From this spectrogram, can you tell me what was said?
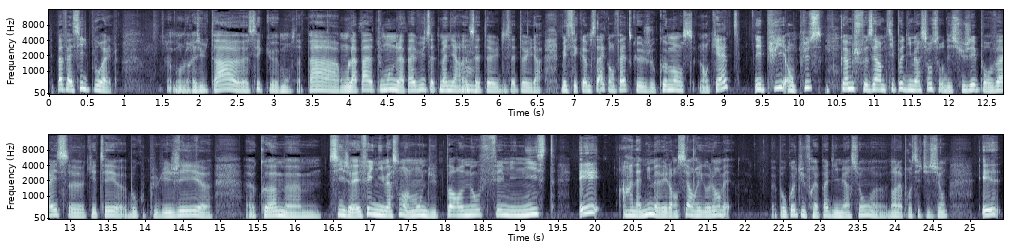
c'est pas facile pour elle. Bon, le résultat, c'est que bon, ça pas, on l'a pas, tout le monde ne l'a pas vu de cette manière, de mm. cet œil, de cet œil-là. Mais c'est comme ça qu'en fait que je commence l'enquête et puis en plus, comme je faisais un petit peu d'immersion sur des sujets pour Vice euh, qui étaient euh, beaucoup plus légers, euh, comme si j'avais fait une immersion dans le monde du porno féministe, et un ami m'avait lancé en rigolant, mais, pourquoi tu ferais pas de l'immersion dans la prostitution? Et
